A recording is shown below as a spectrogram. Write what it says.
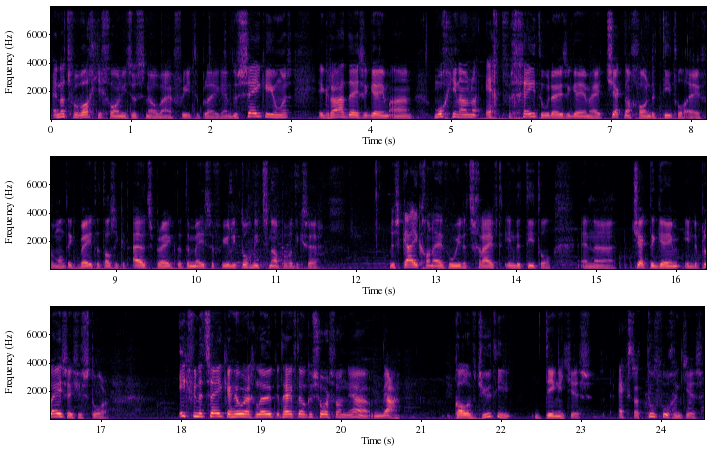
En dat verwacht je gewoon niet zo snel bij een free-to-play game. Dus zeker jongens, ik raad deze game aan. Mocht je nou, nou echt vergeten hoe deze game heet, check dan gewoon de titel even. Want ik weet dat als ik het uitspreek, dat de meeste van jullie toch niet snappen wat ik zeg. Dus kijk gewoon even hoe je het schrijft in de titel. En uh, check de game in de PlayStation Store. Ik vind het zeker heel erg leuk. Het heeft ook een soort van ja, ja, Call of Duty dingetjes extra toevoegingjes.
